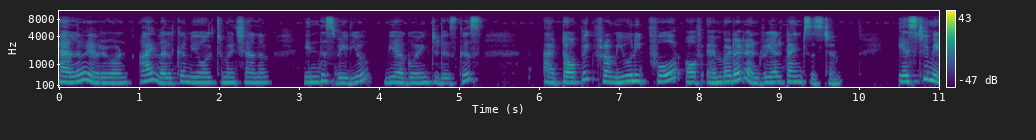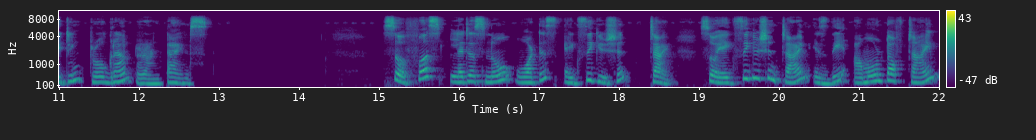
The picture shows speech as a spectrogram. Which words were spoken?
Hello everyone, I welcome you all to my channel. In this video, we are going to discuss a topic from Unit 4 of Embedded and Real-Time System, Estimating Program Runtimes. So first, let us know what is execution time. So execution time is the amount of time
